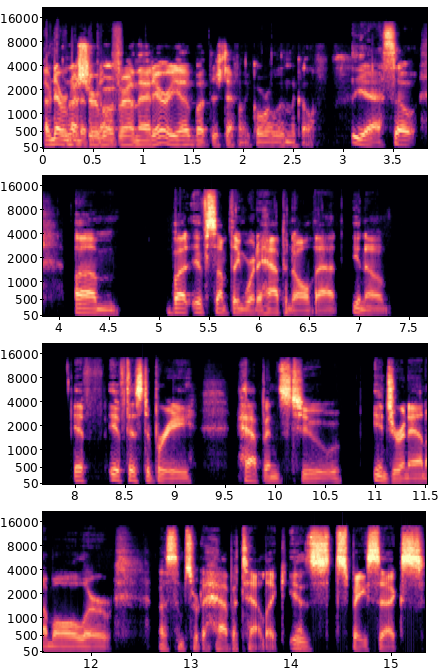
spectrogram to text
I've never I'm been not sure about around that area, but there's definitely coral in the Gulf. yeah so um but if something were to happen to all that you know if if this debris happens to injure an animal or uh, some sort of habitat like is spacex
